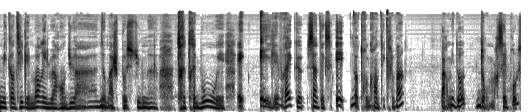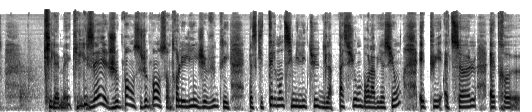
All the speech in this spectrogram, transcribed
mais quand il est mort, il lui a rendu un hommage posthume très très beau. Et il est vrai que Saint-Ex est notre grand écrivain, parmi d'autres, dont Marcel Proust, qu'il aimait, qu'il lisait, je pense, je pense, entre les lignes, j'ai vu qu'il, parce qu'il y a tellement de similitudes, la passion pour l'aviation, et puis être seul, être euh,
